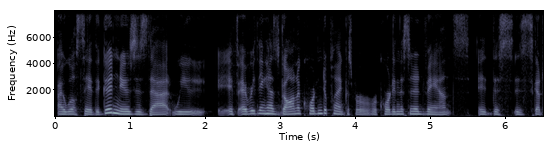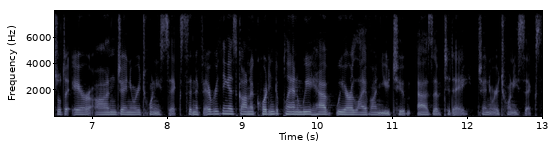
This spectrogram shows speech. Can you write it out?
I will say the good news is that we, if everything has gone according to plan, because we're recording this in advance, it, this is scheduled to air on January 26th, and if everything has gone according to plan, we have we are live on YouTube as of today, January 26th,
